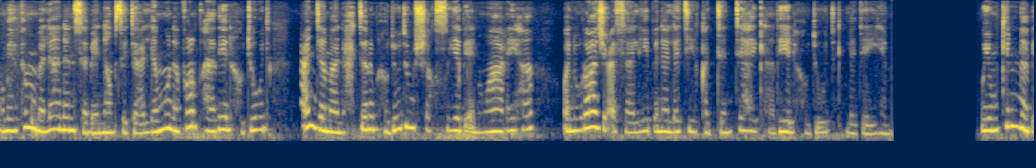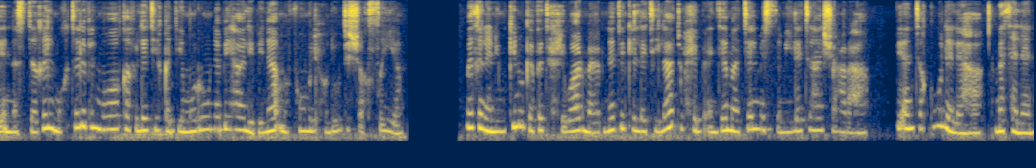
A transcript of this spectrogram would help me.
ومن ثم لا ننسى بأنهم سيتعلمون فرض هذه الحدود عندما نحترم حدودهم الشخصية بأنواعها ونراجع أساليبنا التي قد تنتهك هذه الحدود لديهم. ويمكننا بأن نستغل مختلف المواقف التي قد يمرون بها لبناء مفهوم الحدود الشخصية. مثلا يمكنك فتح حوار مع ابنتك التي لا تحب عندما تلمس زميلتها شعرها بأن تقول لها مثلا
